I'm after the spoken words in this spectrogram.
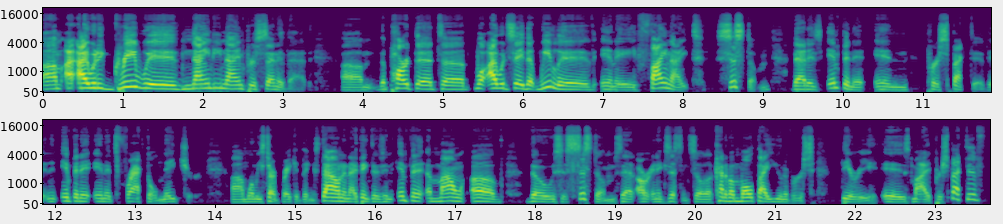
Um, I, I would agree with 99% of that. Um, the part that, uh, well, I would say that we live in a finite system that is infinite in perspective and infinite in its fractal nature um, when we start breaking things down. And I think there's an infinite amount of those systems that are in existence. So, a kind of a multi universe theory is my perspective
